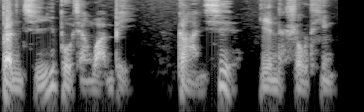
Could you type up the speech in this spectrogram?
本集播讲完毕，感谢您的收听。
